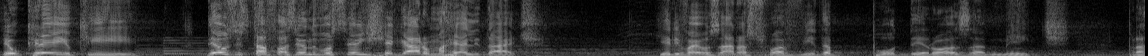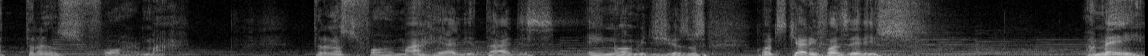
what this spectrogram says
eu creio que Deus está fazendo você enxergar uma realidade. E Ele vai usar a sua vida poderosamente para transformar transformar realidades em nome de Jesus. Quantos querem fazer isso? Amém?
